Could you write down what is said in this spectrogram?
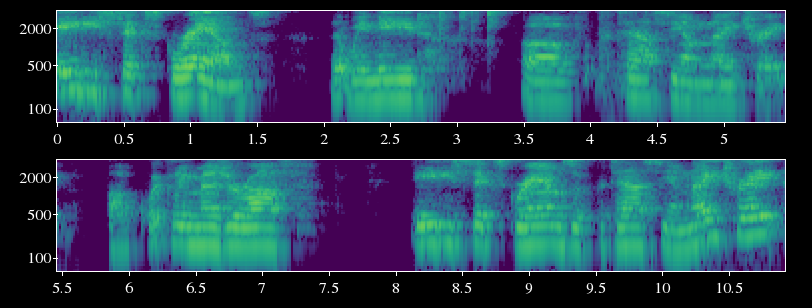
86 grams that we need of potassium nitrate. I'll quickly measure off 86 grams of potassium nitrate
